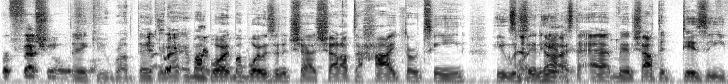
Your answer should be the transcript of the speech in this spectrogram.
professional. thank fuck. you, bro. Thank you. And my boy, my boy was in the chat. Shout out to High Thirteen. He was in here. That's the admin. Shout out to Dizzy.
